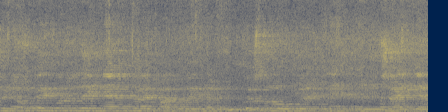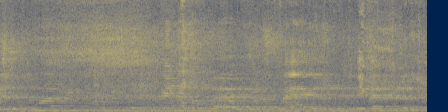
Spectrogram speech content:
kunnen ook even van de gelegenheid gebruik maken om even naar de koelkast te lopen en een zijkerst stuk te maken. En dan komen wij over 25 minuten weer bij u terug.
